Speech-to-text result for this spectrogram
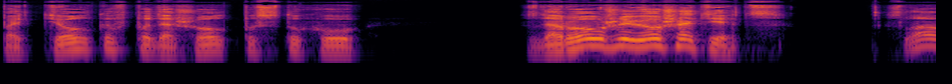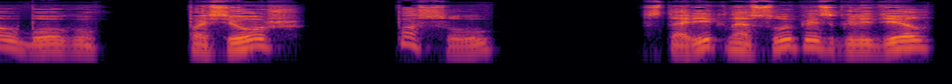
Подтёлков подошел к пастуху. — Здоров живешь, отец? — Слава богу. — Пасешь? — Пасу. Старик, насупясь, глядел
